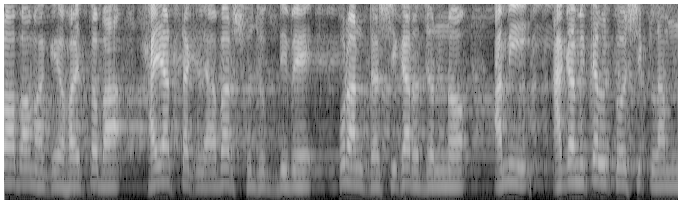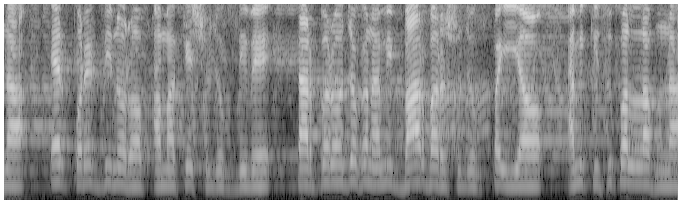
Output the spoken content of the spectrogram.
রব আমাকে হয়তোবা হায়াত থাকলে আবার সুযোগ দিবে কোরআনটা শেখার জন্য। আমি আগামীকালকেও শিখলাম না, এরপরের দিনও রব আমাকে সুযোগ দিবে। তারপরেও যখন আমি বারবার সুযোগ পাইয়াও আমি কিছু করলাম না,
